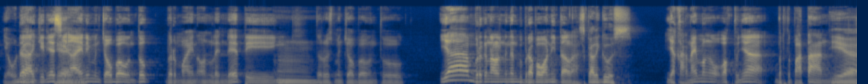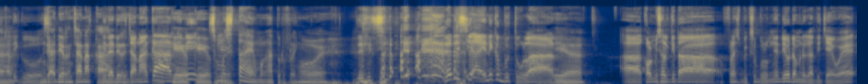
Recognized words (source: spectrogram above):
Ya udah Biar- akhirnya si iya, A iya. ini mencoba untuk bermain online dating, Hmm. terus mencoba untuk ya berkenalan dengan beberapa wanita lah. Sekaligus. Ya karena emang waktunya bertepatan Iya. sekaligus. Nggak direncanakan. Tidak direncanakan. Oke, ini oke, oke. semesta yang mengatur, Frank. Oh, Jadi si, jadi si A ini kebetulan iya. Uh, kalau misal kita flashback sebelumnya dia udah mendekati cewek,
